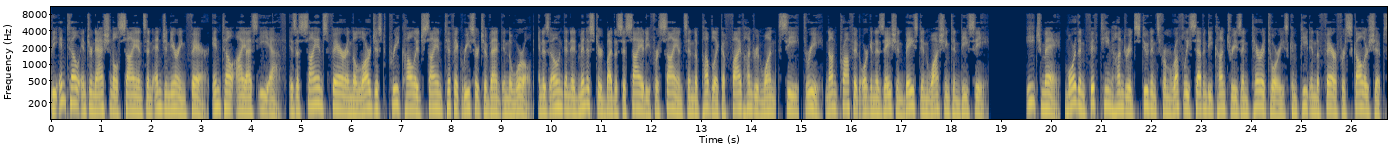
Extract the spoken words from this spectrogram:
The Intel International Science and Engineering Fair is a science fair and the largest pre-college scientific research event in the world, and is owned and administered by the Society for Science and the Public a 501 non-profit organization based in Washington, D.C. Each May, more than 1,500 students from roughly 70 countries and territories compete in the fair for scholarships,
